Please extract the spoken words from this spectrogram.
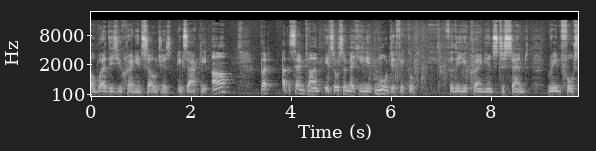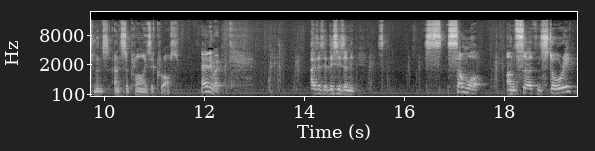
of where these Ukrainian soldiers exactly are, but at the same time, it's also making it more difficult for the Ukrainians to send reinforcements and supplies across. Anyway, as I said, this is a somewhat uncertain story.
